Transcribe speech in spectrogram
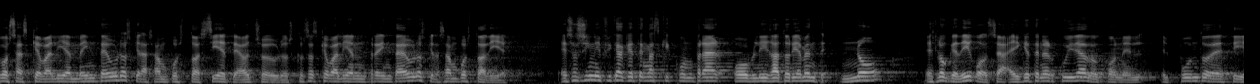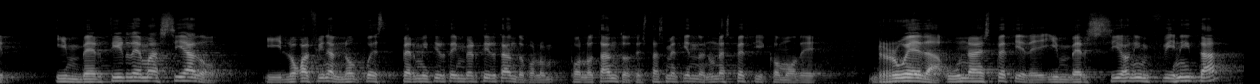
cosas que valían 20 euros que las han puesto a 7, a 8 euros, cosas que valían 30 euros que las han puesto a 10. ¿Eso significa que tengas que comprar obligatoriamente? No, es lo que digo, o sea, hay que tener cuidado con el, punto de decir, invertir demasiado y luego al final no puedes permitirte invertir tanto, por lo, por lo tanto te estás metiendo en una especie como de rueda, una especie de inversión infinita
